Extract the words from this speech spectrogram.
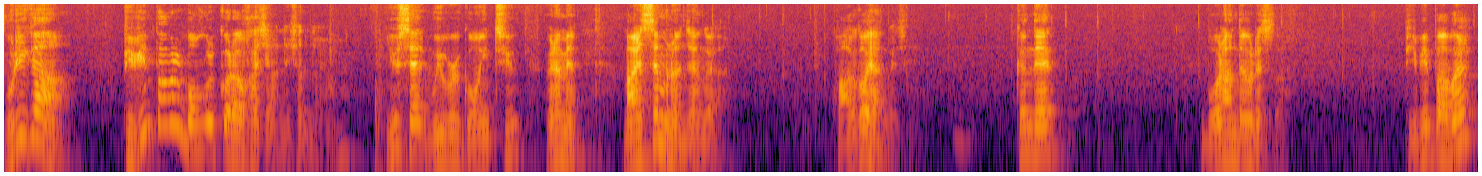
우리가 비빔밥을 먹을 거라고 하지 않으셨나요? You said we were going to. 왜냐면 말씀은 언제 한 거야? 과거에 한 거지. 근데 뭘 한다 그랬어? 비빔밥을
